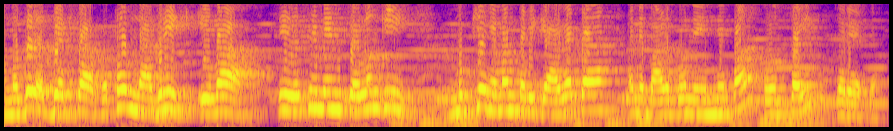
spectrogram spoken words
નગર અધ્યક્ષા પ્રથમ નાગરિક એવા શ્રી રસીબેન સોલંકી મુખ્ય મહેમાન તરીકે આવ્યા હતા અને બાળકોને એમને પણ પ્રોત્સાહિત કર્યા હતા.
